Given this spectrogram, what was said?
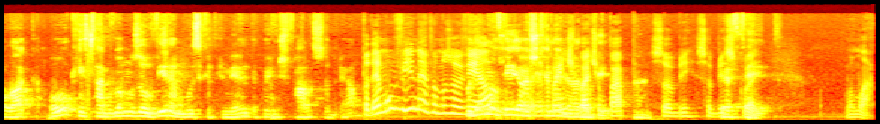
coloca. Ou, quem sabe, vamos ouvir a música primeiro, depois a gente fala sobre ela. Podemos ouvir, né? Vamos ouvir Podemos ela. ouvir, eu acho depois que é melhor. a gente bate ouvir. um papo ah. sobre, sobre isso. Vamos lá.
